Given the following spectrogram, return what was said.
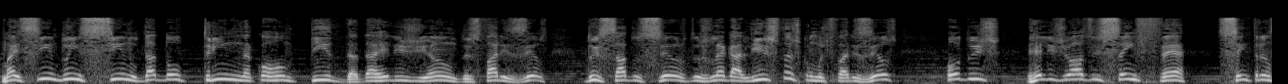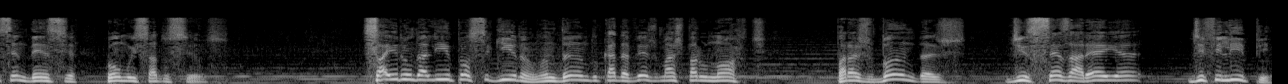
Mas sim do ensino, da doutrina corrompida, da religião, dos fariseus, dos saduceus, dos legalistas, como os fariseus, ou dos religiosos sem fé, sem transcendência, como os saduceus. Saíram dali e prosseguiram, andando cada vez mais para o norte, para as bandas de Cesareia de Filipe,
